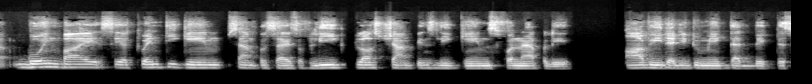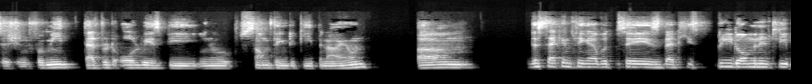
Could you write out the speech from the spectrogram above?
uh, going by, say, a 20 game sample size of league plus Champions League games for Napoli, are we ready to make that big decision? For me, that would always be, you know, something to keep an eye on. Um, the second thing I would say is that he's predominantly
